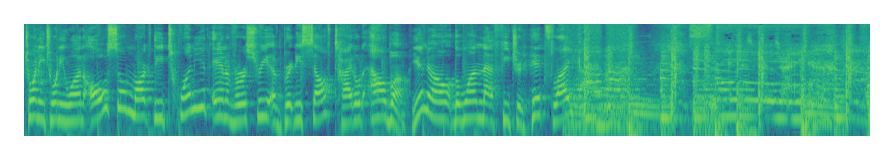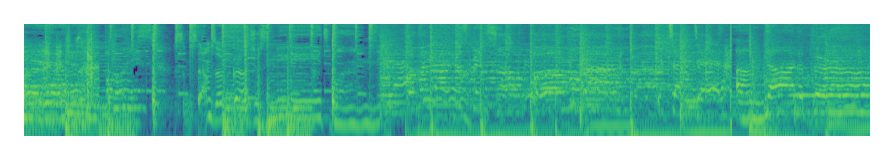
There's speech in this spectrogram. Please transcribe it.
2021 also marked the 20th anniversary of Britney's self titled album. You know, the one that featured hits like. A girl just needs one. I'm not a girl.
